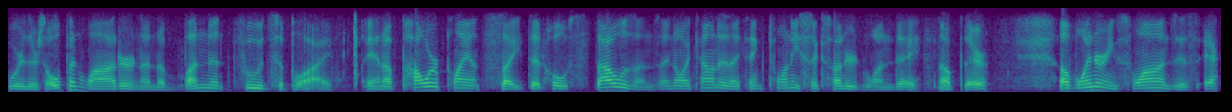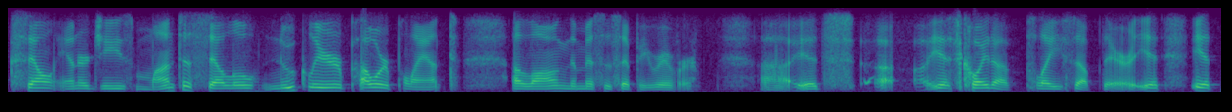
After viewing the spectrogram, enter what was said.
where there's open water and an abundant food supply and a power plant site that hosts thousands. I know I counted, I think, 2,600 one day up there. Of wintering swans is Xcel Energy's Monticello nuclear power plant along the Mississippi River. Uh, it's uh, it's quite a place up there. It it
